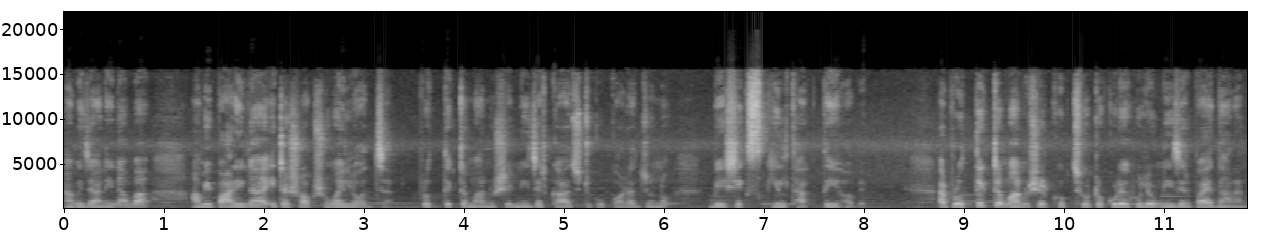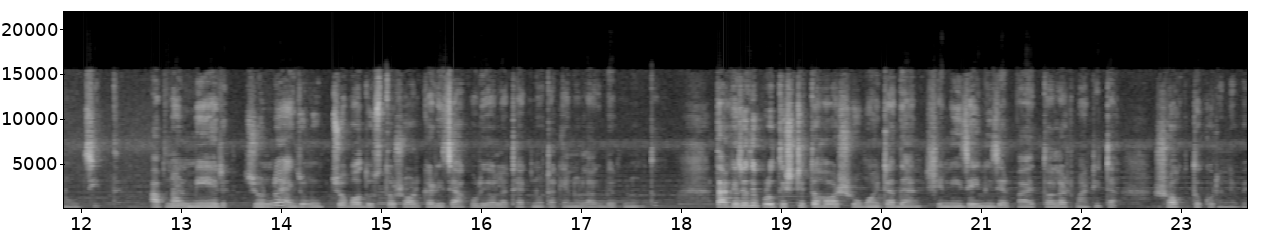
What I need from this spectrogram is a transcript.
আমি জানি না বা আমি পারি না, এটা সবসময় লজ্জা। প্রত্যেকটা মানুষের নিজের কাজটুকু করার জন্য বেসিক স্কিল থাকতেই হবে। আর প্রত্যেকটা মানুষের খুব ছোট করে হলেও নিজের পায়ে দাঁড়ানো উচিত। আপনার মেয়ের জন্য একজন উচ্চপদস্থ সরকারি চাকরিওয়ালা ঠেকনোটা কেন লাগবে বলুন তো? তাকে যদি প্রতিষ্ঠিত হওয়ার সময়টা দেন, সে নিজেই নিজের পায়ের তলার মাটিটা শক্ত করে নেবে।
